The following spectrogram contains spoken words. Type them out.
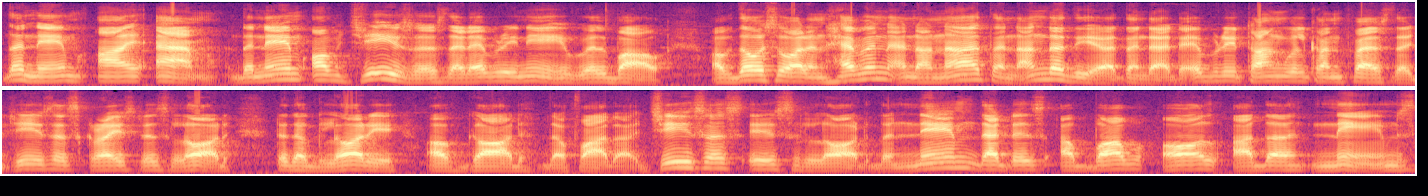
The name I am, the name of Jesus that every knee will bow of those who are in heaven and on earth and under the earth, and that every tongue will confess that Jesus Christ is Lord to the glory of God the Father. Jesus is Lord. The name that is above all other names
